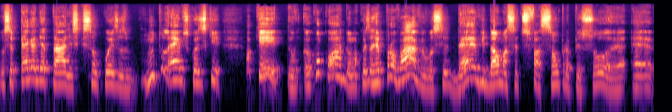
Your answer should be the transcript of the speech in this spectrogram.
Você pega detalhes que são coisas muito leves, coisas que, ok, eu, eu concordo, é uma coisa reprovável, você deve dar uma satisfação para a pessoa, é, é,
